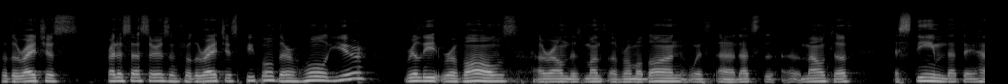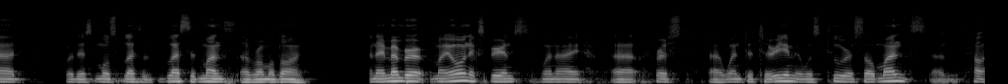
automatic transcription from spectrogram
for the righteous predecessors and for the righteous people, their whole year really revolves around this month of Ramadan. With uh, that's the amount of esteem that they had for this most blessed, blessed month of Ramadan. And I remember my own experience when I uh, first uh, went to Tarim. It was two or so months, uh,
